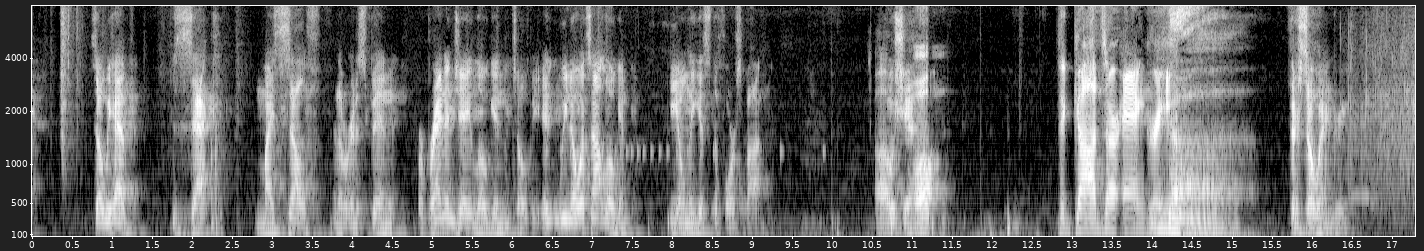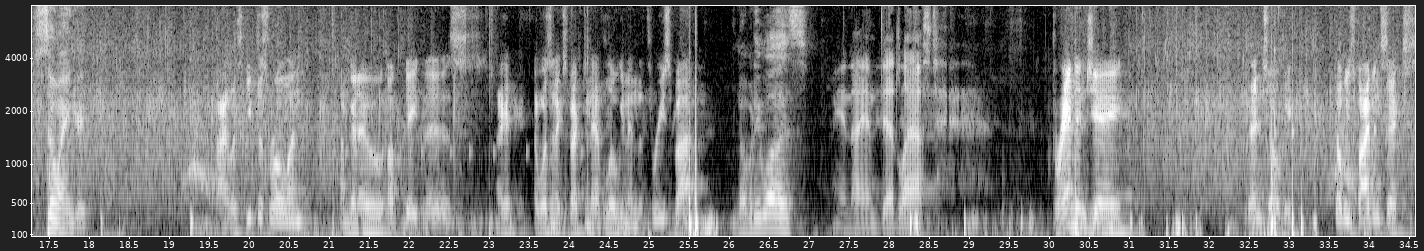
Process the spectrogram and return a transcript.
So we have Zach, myself, and then we're gonna spin for Brandon J, Logan, Toby. It, we know it's not Logan. He only gets the four spot. Oh, oh, shit. Oh, the gods are angry. They're so angry. So angry. All right, let's keep this rolling. I'm gonna update this. I, I wasn't expecting to have Logan in the three spot. Nobody was. And I am dead last. Brandon J, then Toby. Toby's five and six.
